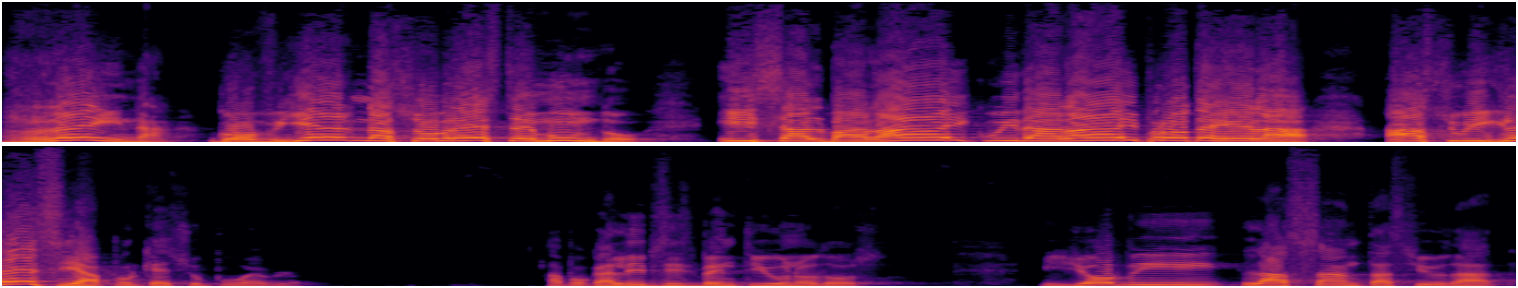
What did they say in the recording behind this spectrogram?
reina, gobierna sobre este mundo y salvará y cuidará y protegerá a su iglesia, porque es su pueblo. Apocalipsis 21, 2. Y yo vi la santa ciudad,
